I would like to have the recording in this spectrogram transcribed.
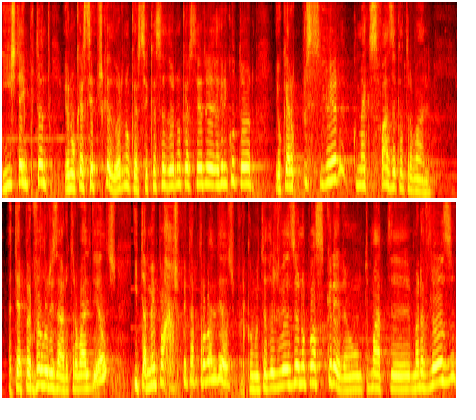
E isto é importante. Eu não quero ser pescador, não quero ser caçador, não quero ser agricultor. Eu quero perceber como é que se faz aquele trabalho. Até para valorizar o trabalho deles e também para respeitar o trabalho deles. Porque muitas das vezes eu não posso querer um tomate maravilhoso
